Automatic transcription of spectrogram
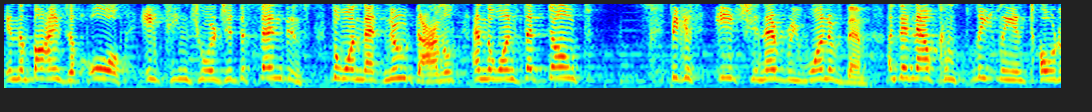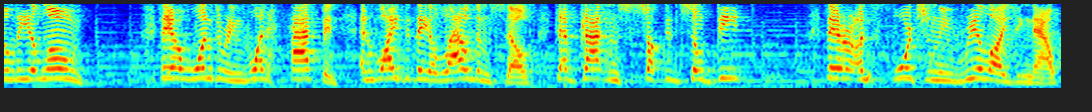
in the minds of all 18 Georgia defendants the one that knew Donald and the ones that don't. Because each and every one of them, and they're now completely and totally alone. They are wondering what happened and why did they allow themselves to have gotten sucked in so deep. They are unfortunately realizing now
